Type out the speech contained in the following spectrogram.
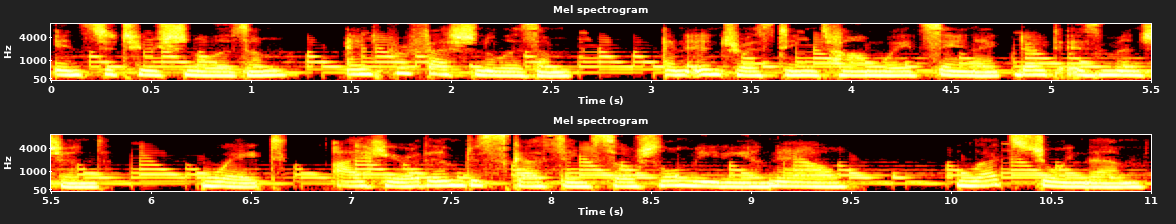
institutionalism, and professionalism. An interesting Tom Waits anecdote is mentioned. Wait, I hear them discussing social media now. Let's join them.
